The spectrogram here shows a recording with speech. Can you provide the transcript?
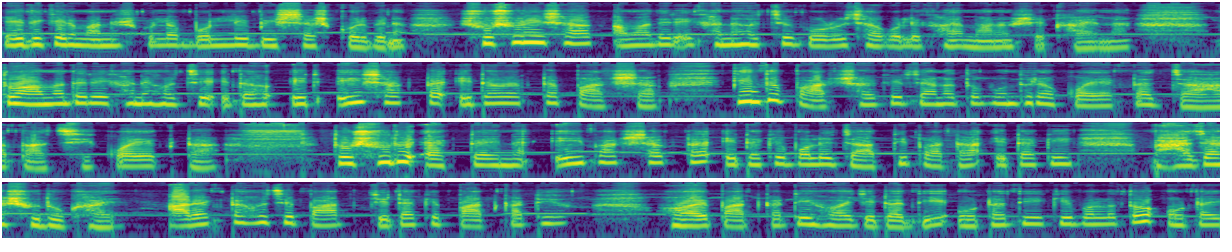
এদিকের মানুষগুলো বললে বিশ্বাস করবে না। শুশুনি শাক আমাদের এখানে হচ্ছে গরু, ছাগলে খায়, মানুষে খায় না। তো আমাদের এখানে হচ্ছে এটা এই শাকটা এটাও একটা পাট শাক। কিন্তু পাট শাকের জানো তো বন্ধুরা, কয়েকটা জাত আছে, কয়েকটা। তো শুধু একটাই না, এই পাট শাকটা এটাকে বলে জাতি পাটা, এটাকে ভাজা শুধু খায়। আরেকটা হচ্ছে পাট, যেটাকে পাটকাঠি হয় পাটকাঠি হয় যেটা দিয়ে, ওটা দিয়ে কি বলতো, ওটাই,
